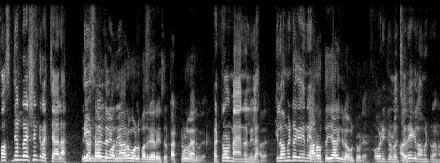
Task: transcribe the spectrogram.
ഫസ്റ്റ് ജനറേഷൻ ക്രച്ച രണ്ടായിരത്തി പതിനാറ് മോളിൽ പതിനേഴ് racer petrol manual petrol manual അല്ലേ? കിലോമീറ്റർ അറുപത്തയ്യായിരം കിലോമീറ്റർ ഓടിയ. ഓടിയിട്ടുള്ളൂ. ചെറിയ കിലോമീറ്റർ ആണ്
